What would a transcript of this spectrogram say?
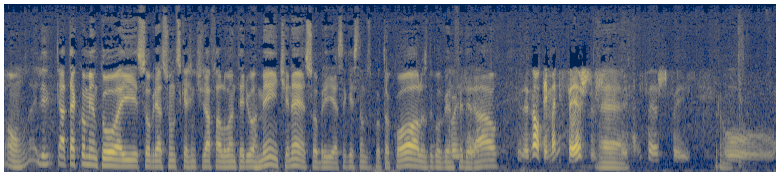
Bom, ele até comentou aí sobre assuntos que a gente já falou anteriormente, né? Sobre essa questão dos protocolos do governo pois é. federal. É. Não, tem manifestos. É. Tem manifestos. Foi o,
